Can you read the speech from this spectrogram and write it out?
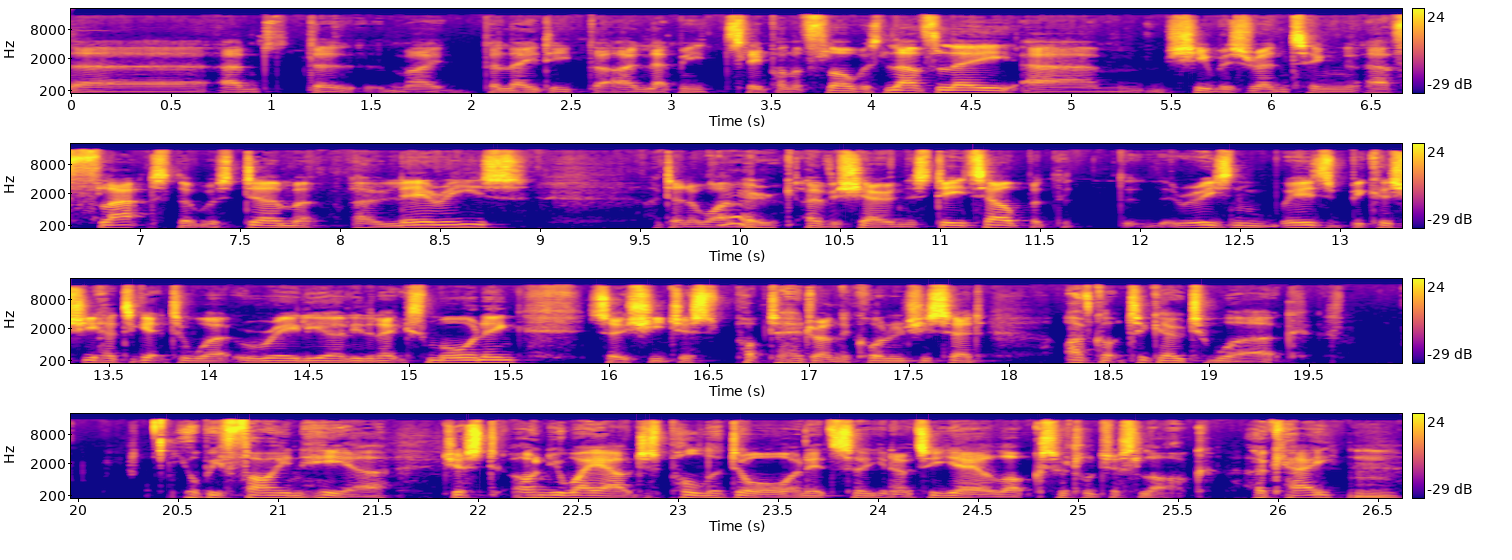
uh, and the my the lady that I let me sleep on the floor was lovely. Um, she was renting a flat that was Dermot O'Leary's. I don't know why I'm Oh. oversharing this detail, but the, the, the reason is because she had to get to work really early the next morning. So she just popped her head around the corner and she said, "I've got to go to work you'll be fine here. Just on your way out, just pull the door, and it's a you know it's a Yale lock, so it'll just lock. Okay. Mm.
